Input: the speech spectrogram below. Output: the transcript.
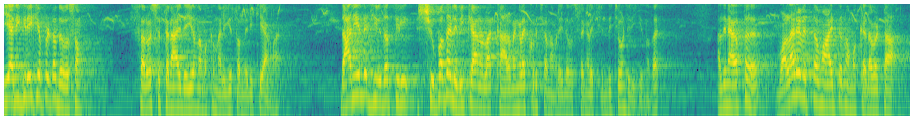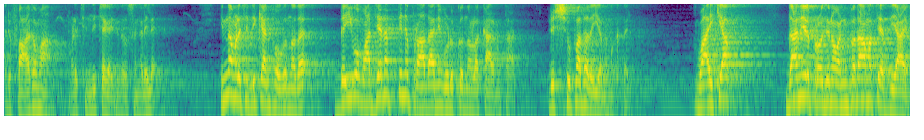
ഈ അനുഗ്രഹിക്കപ്പെട്ട ദിവസം സർവശക്തനായ ദൈവം നമുക്ക് നൽകി തന്നിരിക്കുകയാണ്. ദാനിയലിന്റെ ജീവിതത്തിൽ ശുഭത ലഭിക്കാനുള്ള കാരണങ്ങളെക്കുറിച്ചാണ് നമ്മൾ ഈ ദിവസങ്ങളിൽ ചിന്തിച്ചുകൊണ്ടിരിക്കുന്നത്. അതിനകത്ത് വളരെ വ്യക്തമായിട്ട് നമുക്ക് ഇടപെട്ട ഒരു ഭാഗമാണ് നമ്മൾ ചിന്തിച്ച കഴിഞ്ഞ ദിവസങ്ങളിൽ. ഇന്ന് നമ്മൾ ചിന്തിക്കാൻ പോകുന്നത് ദൈവവചനത്തിന് പ്രാധാന്യം കൊടുക്കുന്നുള്ള കാരണത്താൽ ഒരു ശുഭത ദൈവം നമുക്ക് തരും. വായിക്കാം. ദാനിയൽ പ്രവചനം ഒൻപതാമത്തെ അധ്യായം.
